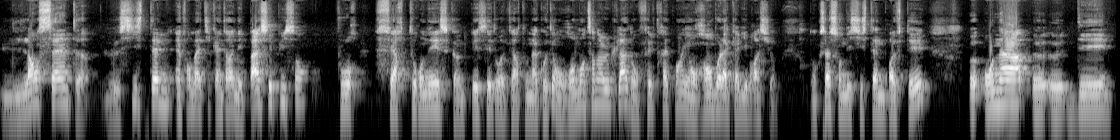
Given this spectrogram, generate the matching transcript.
L'enceinte, le système informatique intérieur n'est pas assez puissant pour faire tourner ce qu'un PC devrait faire tourner à côté. On remonte ça dans le cloud, on fait le traitement et on renvoie la calibration. Donc ça, ce sont des systèmes brevetés. on a des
